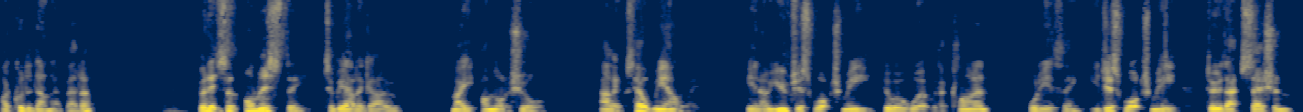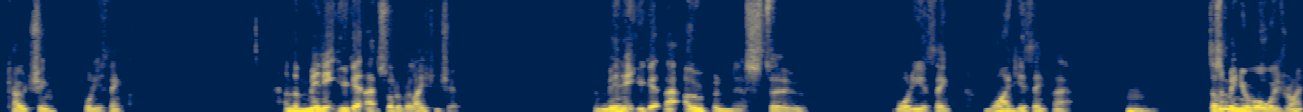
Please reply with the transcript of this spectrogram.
I could have done that better, but it's an honesty to be able to go, mate, I'm not sure. Alex, help me out. You know, you've just watched me do a work with a client. What do you think? You just watched me do that session coaching. What do you think? And the minute you get that sort of relationship, the minute you get that openness to what do you think? Why do you think that? Hmm. Doesn't mean you're always right,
